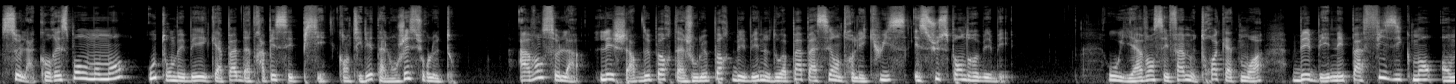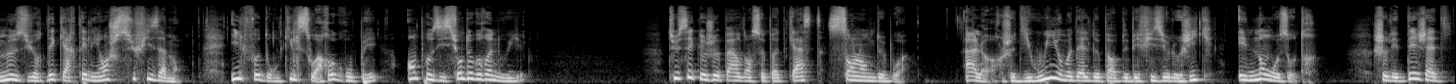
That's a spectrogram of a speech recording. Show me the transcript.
Cela correspond au moment où ton bébé est capable d'attraper ses pieds quand il est allongé sur le dos. Avant cela, l'écharpe de portage ou le porte-bébé ne doit pas passer entre les cuisses et suspendre bébé. Oui, avant ces fameux 3-4 mois, bébé n'est pas physiquement en mesure d'écarter les hanches suffisamment. Il faut donc qu'il soit regroupé en position de grenouille. Tu sais que je parle dans ce podcast sans langue de bois. Alors, je dis oui au modèle de porte-bébé physiologique et non aux autres. Je l'ai déjà dit,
